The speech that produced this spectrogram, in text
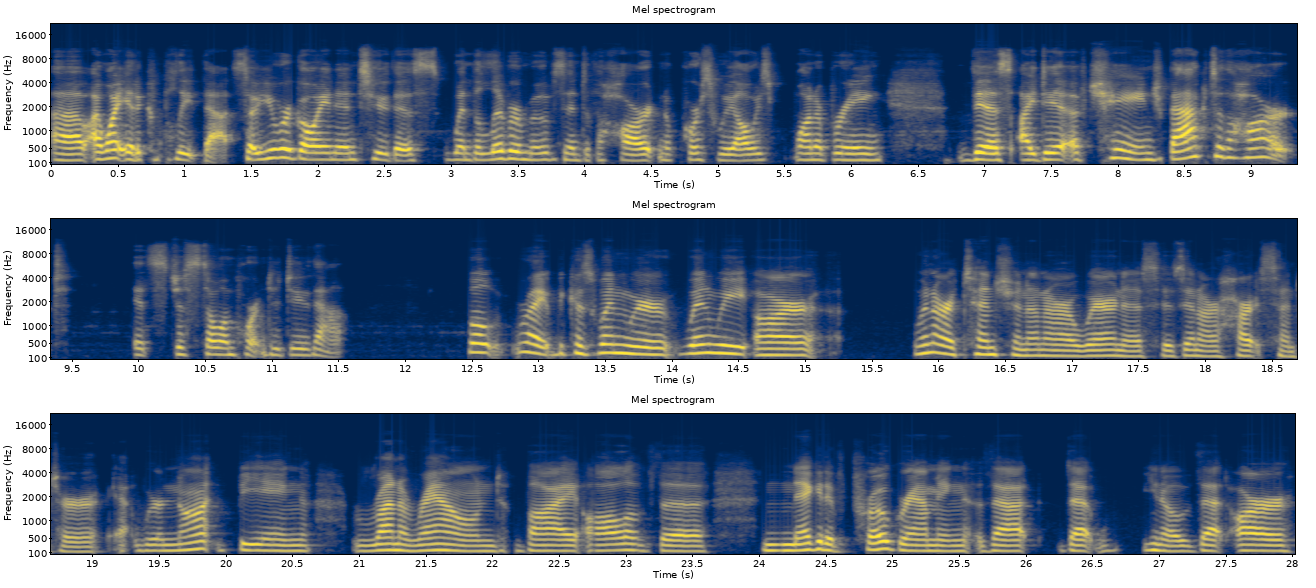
uh, I want you to complete that. So you were going into this when the liver moves into the heart, and of course we always want to bring this idea of change back to the heart. It's just so important to do that. Well, right, because when we're when we are when our attention and our awareness is in our heart center, we're not being run around by all of the negative programming that that you know that our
